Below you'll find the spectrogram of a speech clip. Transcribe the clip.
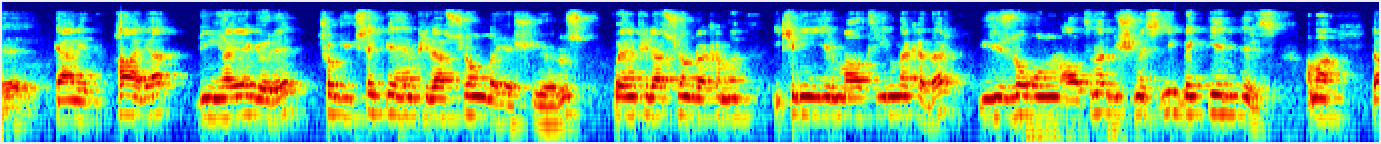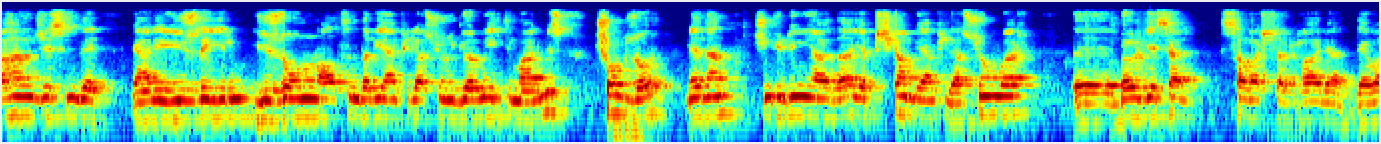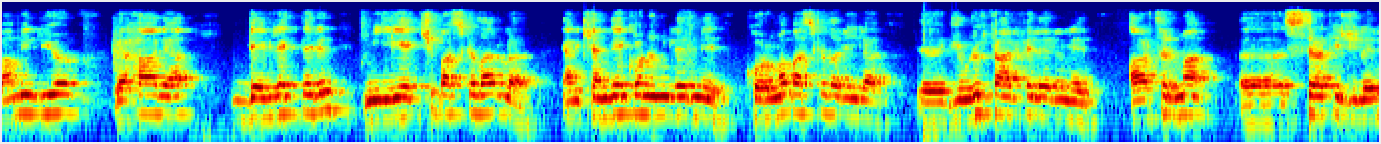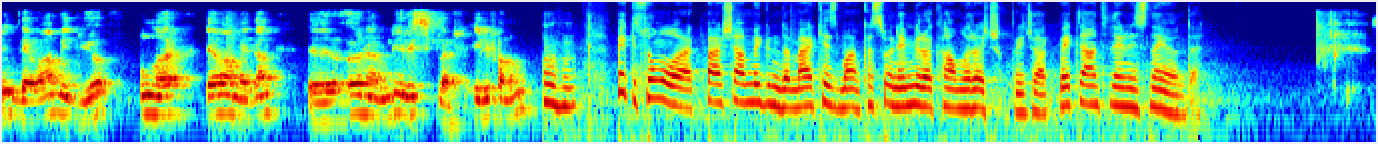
yani hala dünyaya göre çok yüksek bir enflasyonla yaşıyoruz. Bu enflasyon rakamı 2026 yılına kadar %10'un altına düşmesini bekleyebiliriz. Ama daha öncesinde yani %20, %10'un altında bir enflasyonu görme ihtimalimiz çok zor. Neden? Çünkü dünyada yapışkan bir enflasyon var. Ee, bölgesel savaşlar hala devam ediyor ve hala devletlerin milliyetçi baskılarla yani kendi ekonomilerini koruma baskılarıyla e, gümrük tarifelerini artırma e, stratejileri devam ediyor. Bunlar devam eden e, önemli riskler. Elif Hanım. Hı hı. Peki son olarak Perşembe günü de Merkez Bankası önemli rakamları açıklayacak. Beklentileriniz ne yönde?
